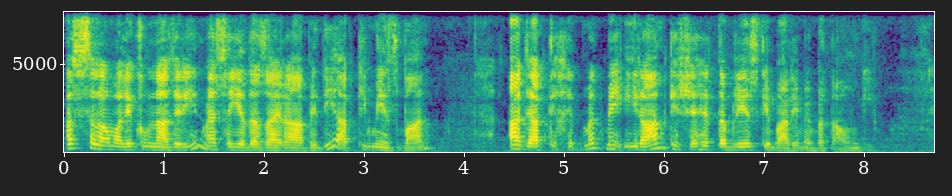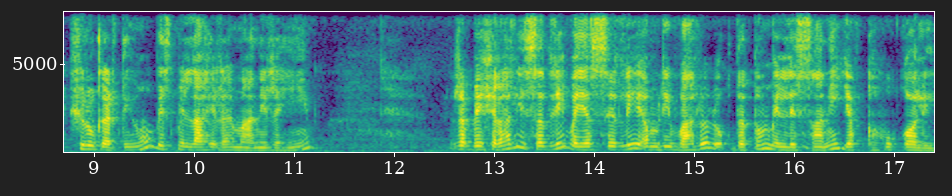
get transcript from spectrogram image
السلام علیکم ناظرین، میں سیدہ ظاہرہ عابدی، آپ کی میزبان۔ آج آپ کی خدمت میں ایران کے شہر تبریز کے بارے میں بتاؤں گی۔ شروع کرتی ہوں۔ بسم اللہ الرحمن الرحیم۔ رب شرح لی صدری ویسر لی امری واہل العقدتم من لسانی یفقہ قولی۔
